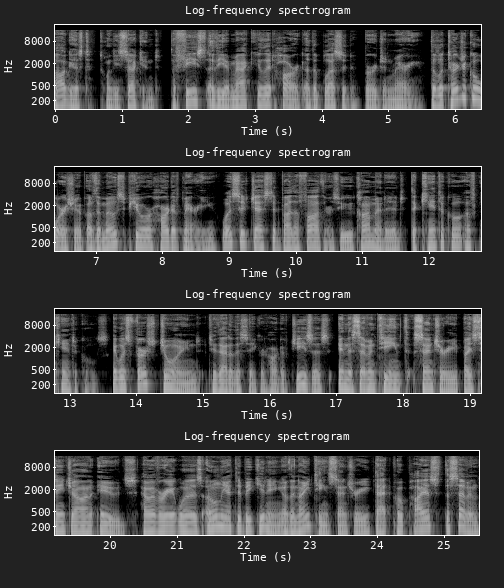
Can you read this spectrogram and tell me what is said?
August 22nd, the Feast of the Immaculate Heart of the Blessed Virgin Mary. The liturgical worship of the Most Pure Heart of Mary was suggested by the Fathers who commented the Canticle of Canticles. It was first joined to that of the Sacred Heart of Jesus in the 17th century by St. John Eudes. However, it was only at the beginning of the 19th century that Pope Pius VII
